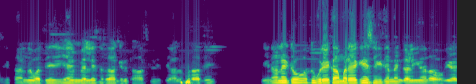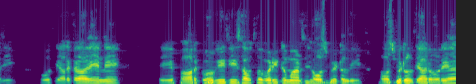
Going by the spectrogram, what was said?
ਅਸੀਂ ਧੰਨਵਾਦੀ ਜੀ ਐਮਐਲਏ ਸਰਦਾਰ ਜਗਤਾਰ ਸਿੰਘ ਦਿਆਲਪੁਰਾ ਦੇ। ਜਿਨ੍ਹਾਂ ਨੇ ਜੋ ਅਧੂਰੇ ਕੰਮ ਰਹਿ ਗਏ ਸੀ, ਜਿਵੇਂ ਗਲੀਆਂ ਦਾ ਹੋ ਗਿਆ ਜੀ, ਉਹ ਤਿਆਰ ਕਰਾ ਰਹੇ ਨੇ। ਤੇ ਪਾਰਕ ਹੋ ਗਈ ਜੀ, ਸਭ ਤੋਂ ਵੱਡੀ ਡਿਮਾਂਡ ਸੀ ਹਸਪੀਟਲ ਦੀ। ਹਸਪੀਟਲ ਤਿਆਰ ਹੋ ਰਿਹਾ।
